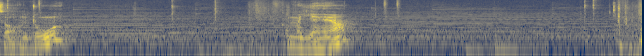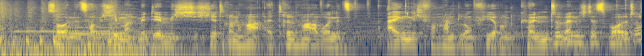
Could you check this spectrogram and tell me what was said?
So, und du? Komm mal hierher. So, und jetzt habe ich jemanden, mit dem ich hier drin, ha äh, drin habe und jetzt eigentlich Verhandlungen führen könnte, wenn ich das wollte.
